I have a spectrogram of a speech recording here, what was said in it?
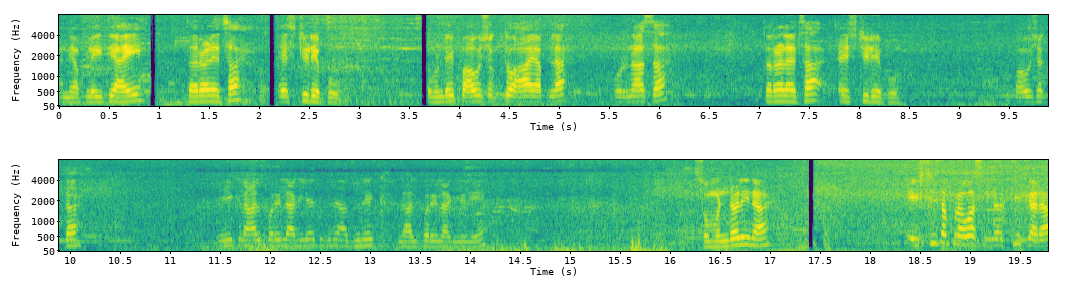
आणि आपल्या इथे आहे तरळेचा एस टी डेपो तो मंडळी पाहू शकतो हा आहे आपला पूर्ण असा तरळ्याचा एस टी डेपो पाहू शकता? एक लाल परी लागली आहे तिकडे अजून एक लाल परी लागलेली आहे. सो मंडळी ना एस टीचा प्रवास नक्की करा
